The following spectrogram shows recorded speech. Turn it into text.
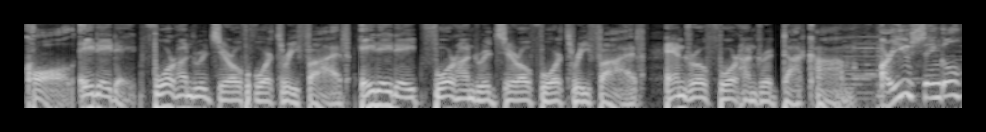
call 888-400-0435. 888-400-0435. Andro400.com. Are you single?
